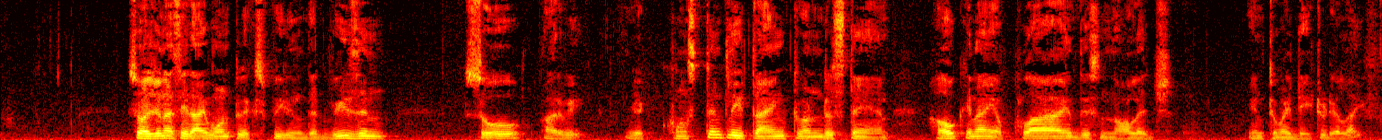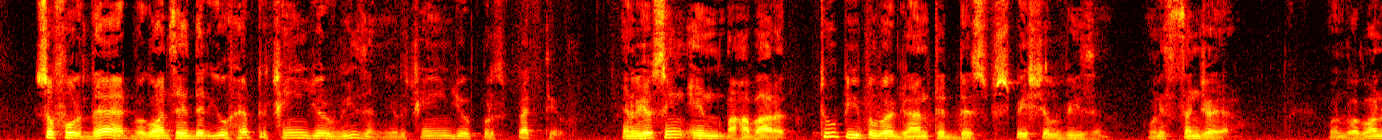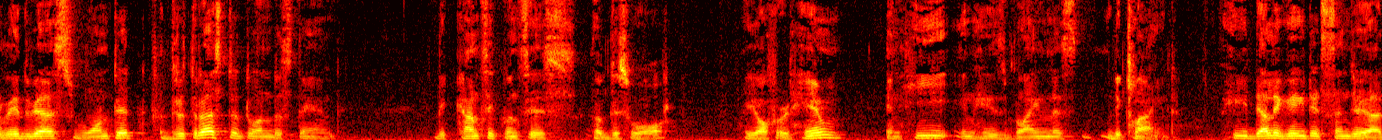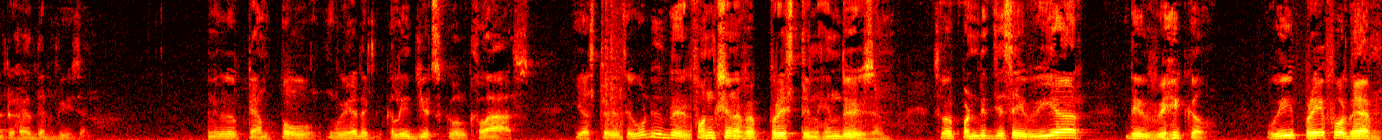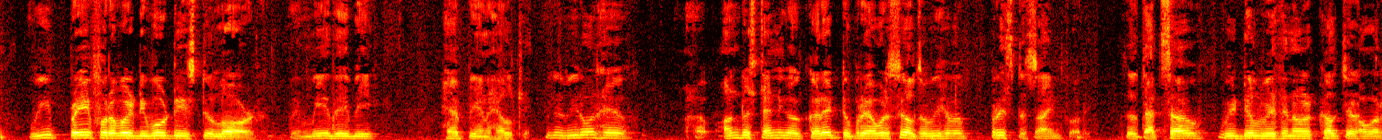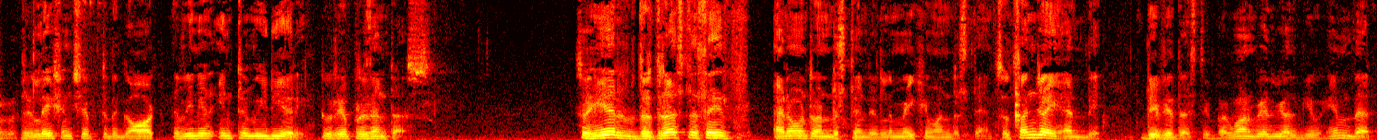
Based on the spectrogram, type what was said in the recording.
So Arjuna said, I want to experience that vision. So are we. We are constantly trying to understand how can I apply this knowledge into my day-to-day life. So for that, Bhagavan says that you have to change your vision, you have to change your perspective. And we have seen in Mahabharata, two people were granted this special vision. One is Sanjaya. When Bhagavan Vedvyas wanted Dhritarashtra to understand the consequences of this war, he offered him, and he, in his blindness, declined. He delegated Sanjaya to have that vision. You go temple, we had a collegiate school class yesterday. So what is the function of a priest in Hinduism? So Panditji say, we are the vehicle. We pray for them. We pray for our devotees to Lord. May they be happy and healthy. Because we don't have uh, understanding or courage to pray ourselves, so we have a priest assigned for it. So that's how we deal with in our culture, our relationship to the God. We need an intermediary to represent us. So here Dhritarashtra says, I don't want to understand it, let me make him understand. So Sanjay had the Divya Drashti. Bhagavan Vedvyas give him that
